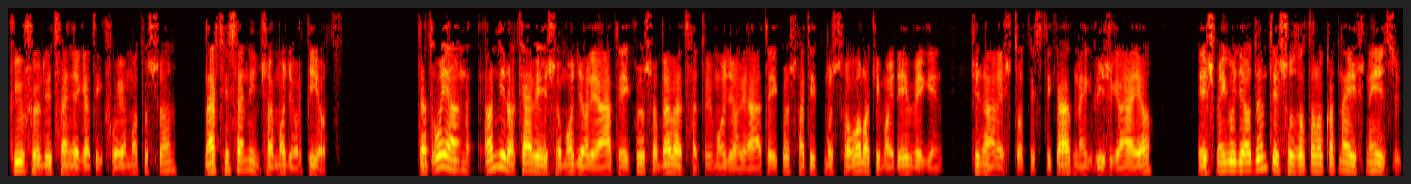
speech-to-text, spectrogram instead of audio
külföldit fenyegetik folyamatosan, mert hiszen nincsen magyar piac. Tehát olyan, annyira kevés a magyar játékos, a bevethető magyar játékos, hát itt most, ha valaki majd évvégén csinál egy statisztikát, megvizsgálja, és még ugye a döntéshozatalokat ne is nézzük.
